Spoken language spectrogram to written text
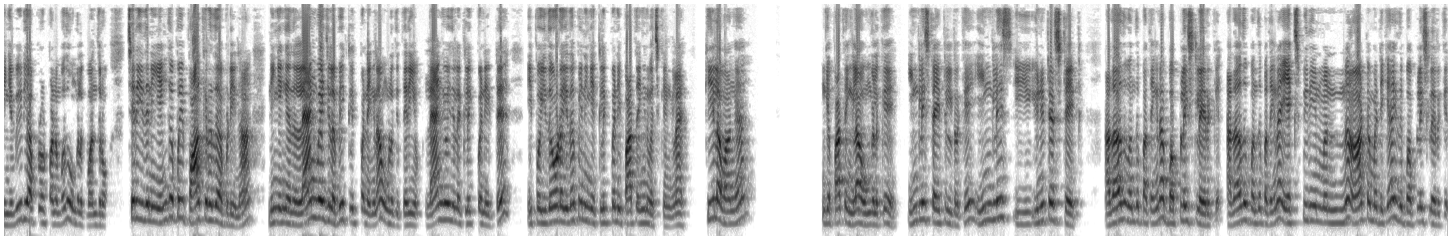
நீங்க வீடியோ அப்லோட் பண்ணும்போது உங்களுக்கு வந்துரும். சரி இதை நீங்க எங்க போய் பாக்குறது அப்படின்னா நீங்க இங்க இந்த லாங்குவேஜ்ல போய் கிளிக் பண்ணீங்கன்னா உங்களுக்கு தெரியும். லாங்குவேஜ்ல கிளிக் பண்ணிட்டு இப்போ இதோட இதை போய் நீங்க கிளிக் பண்ணி பாத்தீங்கன்னு வச்சுக்கோங்களேன். கீழே வாங்க. இங்க பாத்தீங்களா உங்களுக்கு இங்கிலீஷ் டைட்டில் இருக்கு. இங்கிலீஷ் யுனைடெட் ஸ்டேட் அதாவது வந்து பாத்தீங்கன்னா பப்ளிஷ்ல இருக்கு. அதாவது வந்து பாத்தீங்கன்னா எக்ஸ்பீரியன்மெண்ட்னு ஆட்டோமேட்டிக்கா இது பப்ளிஷ்ல இருக்கு.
